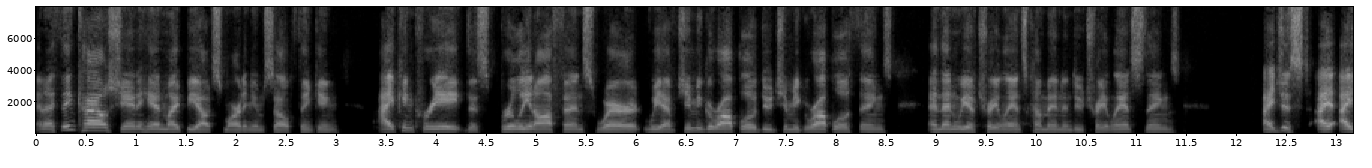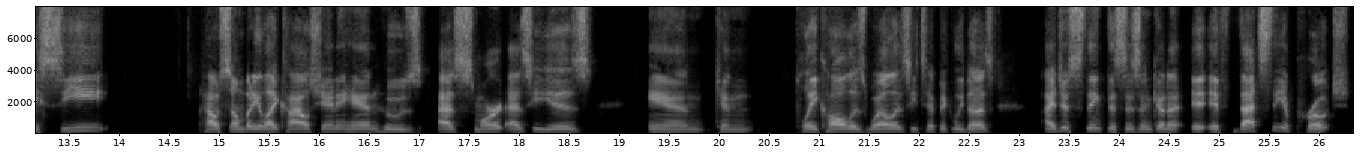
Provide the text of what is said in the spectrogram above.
And I think Kyle Shanahan might be outsmarting himself, thinking, I can create this brilliant offense where we have Jimmy Garoppolo do Jimmy Garoppolo things, and then we have Trey Lance come in and do Trey Lance things. I just I I see how somebody like Kyle Shanahan, who's as smart as he is and can play call as well as he typically does. I just think this isn't going to, if that's the approach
